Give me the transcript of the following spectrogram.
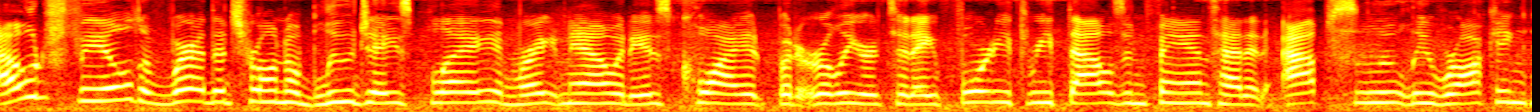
outfield of where the Toronto Blue Jays play. And right now it is quiet, but earlier today, 43,000 fans had it absolutely rocking,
